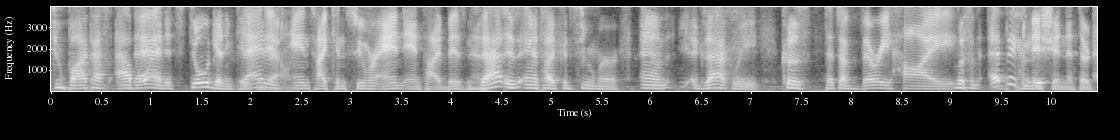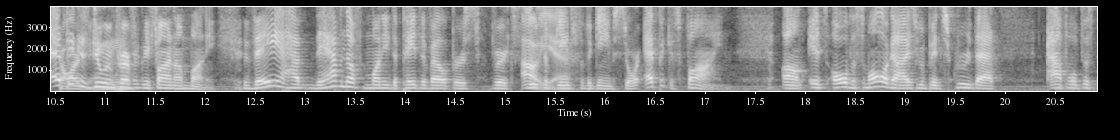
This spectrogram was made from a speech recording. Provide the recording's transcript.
to bypass Apple, That- and it's still getting taken That is down. anti-consumer and anti-business. that is anti-consumer, and exactly because that's a very high Listen, Epic commission that they're charging. Epic is doing perfectly fine on money. They have they have enough money to pay developers for exclusive Oh, yeah. games for the game store. Epic is fine. Um, it's all the small guys who've been screwed that Apple just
